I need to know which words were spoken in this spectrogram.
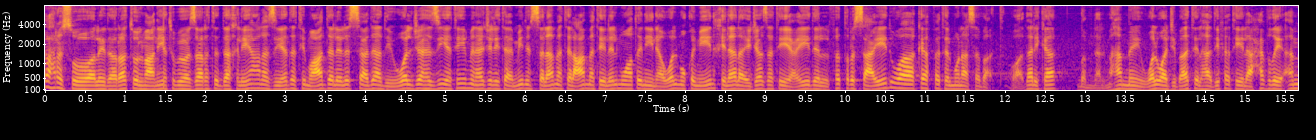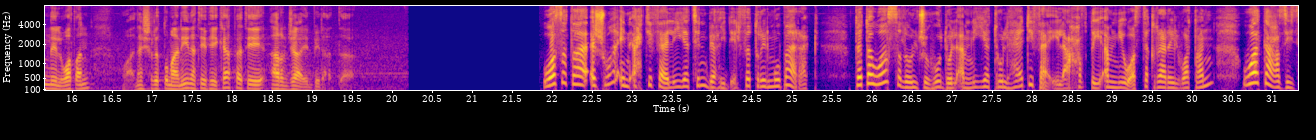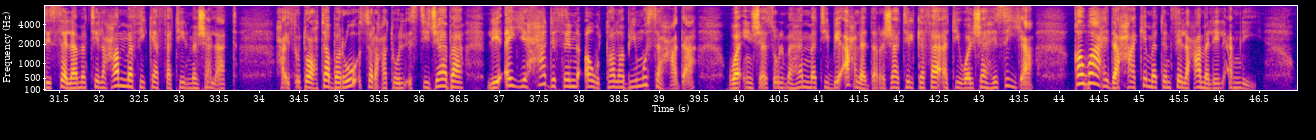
تحرص الإدارات المعنية بوزارة الداخلية على زيادة معدل الاستعداد والجاهزية من أجل تأمين السلامة العامة للمواطنين والمقيمين خلال إجازة عيد الفطر السعيد وكافة المناسبات. وذلك ضمن المهام والواجبات الهادفة إلى حفظ أمن الوطن ونشر الطمأنينة في كافة أرجاء البلاد. وسط أجواء احتفالية بعيد الفطر المبارك تتواصل الجهود الأمنية الهادفة إلى حفظ أمن واستقرار الوطن وتعزيز السلامة العامة في كافة المجالات. حيث تعتبر سرعة الاستجابة لأي حادث أو طلب مساعدة. وإنجاز المهمة بأعلى درجات الكفاءة والجاهزية. قواعد حاكمة في العمل الأمني.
